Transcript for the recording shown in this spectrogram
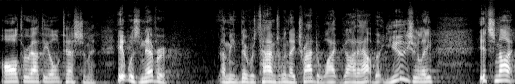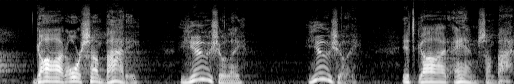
all throughout the Old Testament. It was never, I mean, there were times when they tried to wipe God out, but usually it's not God or somebody. Usually, usually, it's God and somebody.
